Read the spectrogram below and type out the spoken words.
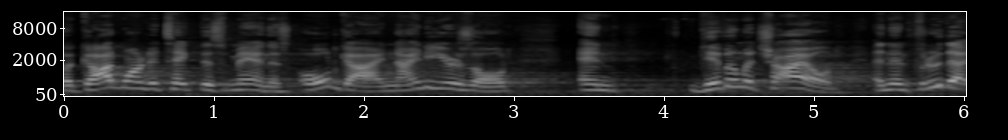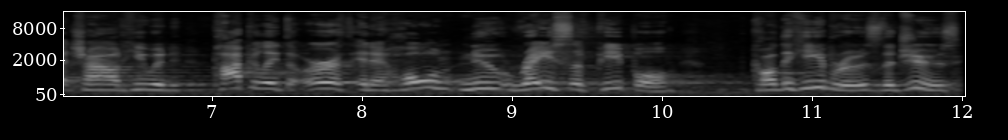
But God wanted to take this man, this old guy, 90 years old, and give him a child. And then through that child, he would populate the earth in a whole new race of people called the Hebrews, the Jews,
